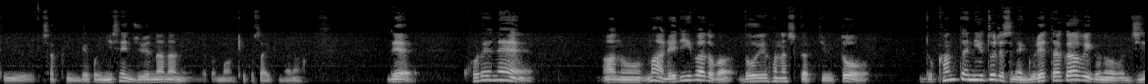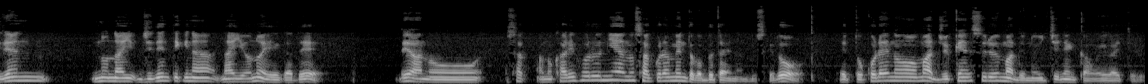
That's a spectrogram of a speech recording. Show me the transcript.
ていう作品で、これ2017年だから、まあ、結構最近だな。で、これね、あの、まあ、レディー・バードがどういう話かっていうと、簡単に言うとですね、グレタ・ガーウィグの自伝の内容、自伝的な内容の映画で、で、あの、さあのカリフォルニアのサクラメントが舞台なんですけど、えっと、これの、まあ、受験するまでの1年間を描いてる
